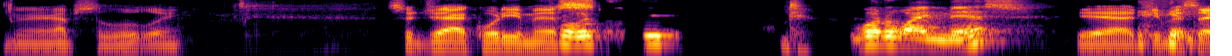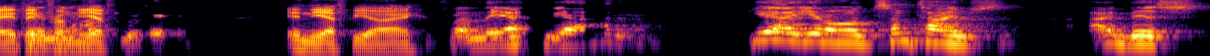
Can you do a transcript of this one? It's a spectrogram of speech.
Yeah, absolutely. So, Jack, what do you miss? So it, what do I miss? Yeah, do you miss anything from the F- in the FBI? From the FBI? Yeah, you know, sometimes I miss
